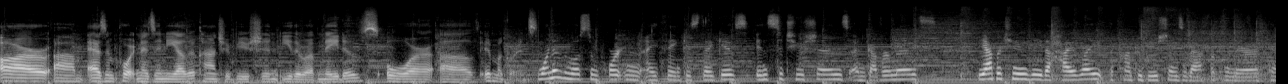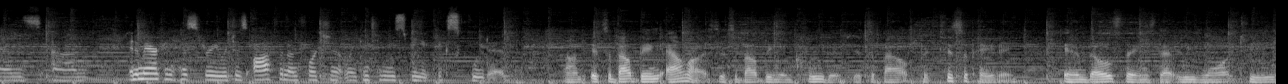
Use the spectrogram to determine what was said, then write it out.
are um, as important as any other contribution, either of natives or of immigrants. One of the most important, I think, is that it gives institutions and governments the opportunity to highlight the contributions of African Americans um, in American history, which is often, unfortunately, continues to be excluded. Um, it's about being allies. It's about being included. It's about participating in those things that we want to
